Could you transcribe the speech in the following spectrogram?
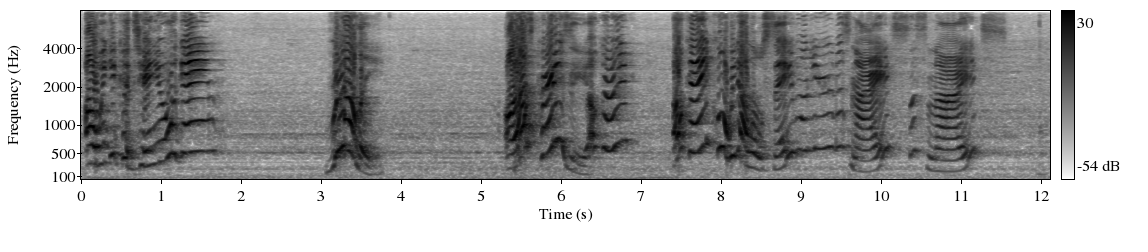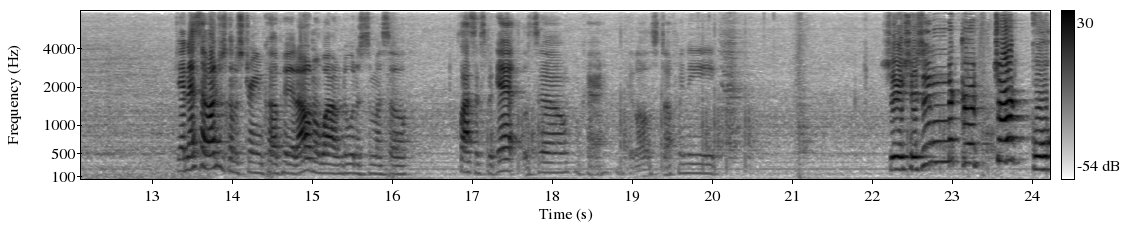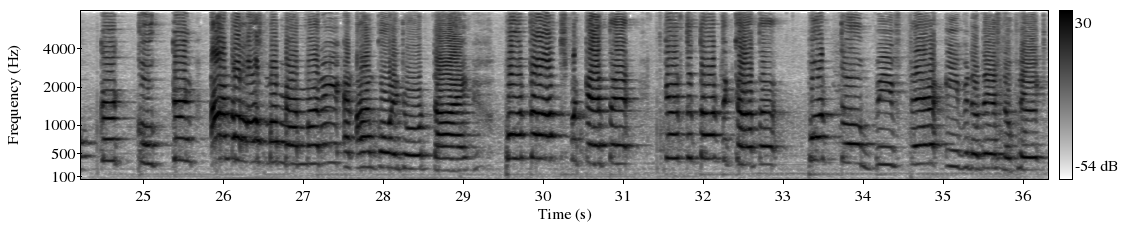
Oh, we can continue a game? Really? Oh, that's crazy. Okay. Okay, cool. We got a little save on here. That's nice. That's nice. Yeah, next time I'm just gonna stream Cuphead. I don't know why I'm doing this to myself. Classic spaghetti. Let's go. Okay. Get all the stuff we need. She's in the kitchen cooking, cooking, and I lost my memory and I'm going to die. Put the spaghetti, get the tortilla cutter, put the beef there even though there's no plate.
